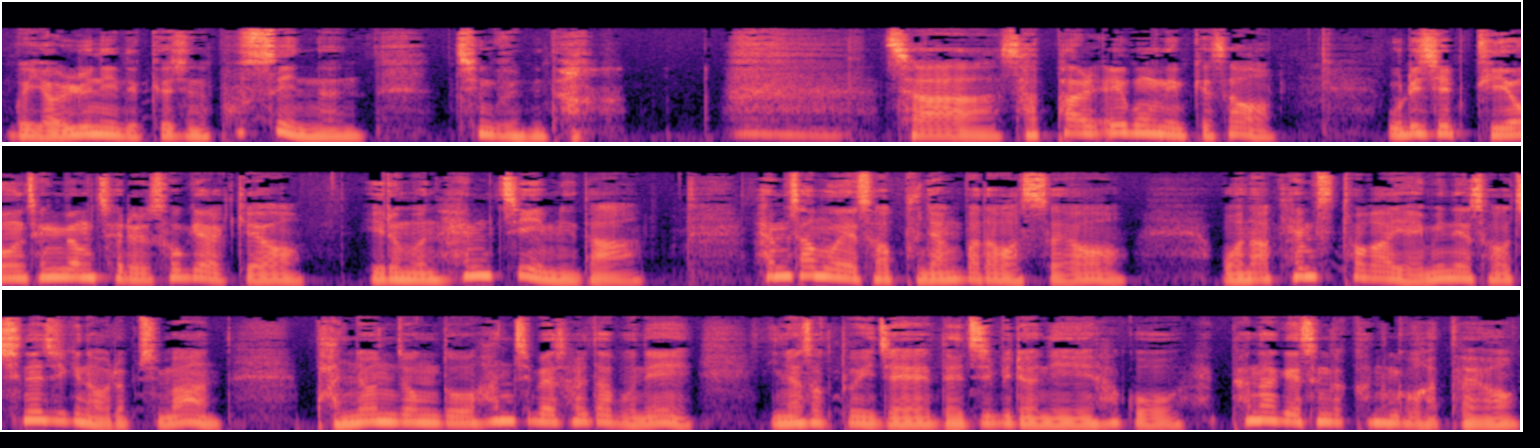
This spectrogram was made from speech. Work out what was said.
뭔가 연륜이 느껴지는 포스 있는 친구입니다. 자, 4810님께서 우리 집 귀여운 생명체를 소개할게요. 이름은 햄찌입니다. 햄사무에서 분양받아 왔어요. 워낙 햄스터가 예민해서 친해지긴 어렵지만 반년 정도 한 집에 살다 보니 이 녀석도 이제 내 집이려니 하고 편하게 생각하는 것 같아요.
